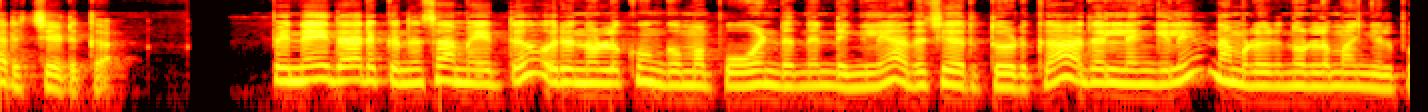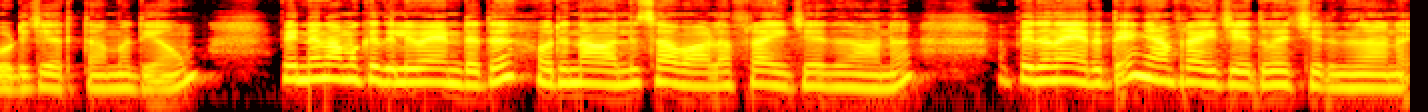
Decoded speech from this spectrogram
അരച്ചെടുക്കുക. പിന്നെ ഇത് അരക്കുന്ന സമയത്ത് ഒരു നുള്ളു കുങ്കുമപ്പൂ ഉണ്ടെന്നുണ്ടെങ്കിൽ അത് ചേർത്ത് കൊടുക്കുക. അതല്ലെങ്കിൽ നമ്മളൊരു നുള്ളു മഞ്ഞൾപ്പൊടി ചേർത്താൽ മതിയാവും. പിന്നെ നമുക്കിതിൽ വേണ്ടത് ഒരു നാല് സവാള ഫ്രൈ ചെയ്തതാണ്. അപ്പോൾ ഇത് നേരത്തെ ഞാൻ ഫ്രൈ ചെയ്ത് വെച്ചിരുന്നതാണ്.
